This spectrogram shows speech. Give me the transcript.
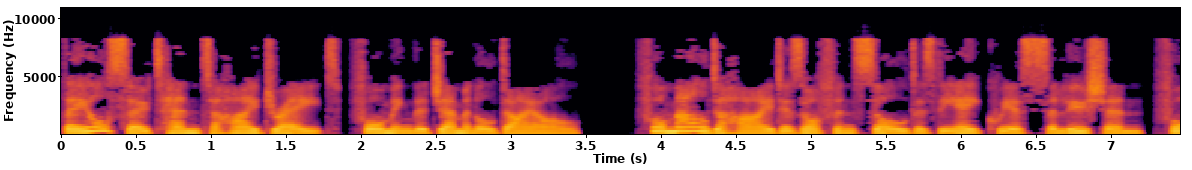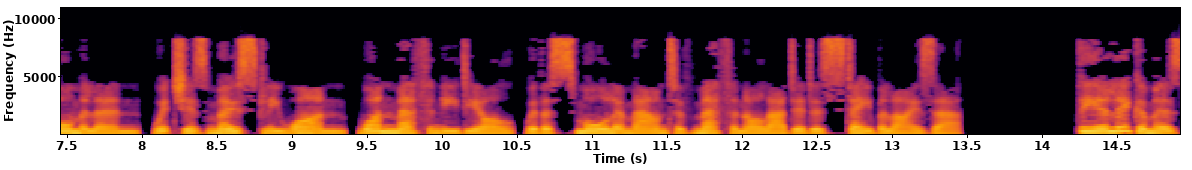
They also tend to hydrate, forming the geminal diol. Formaldehyde is often sold as the aqueous solution, formalin, which is mostly 1,1-methanediol, with a small amount of methanol added as stabilizer. The oligomers,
